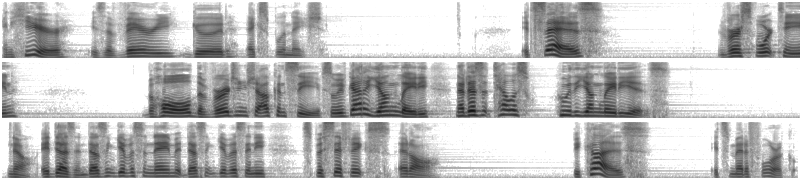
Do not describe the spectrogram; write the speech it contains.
And here is a very good explanation. It says, verse 14, Behold, the virgin shall conceive. So we've got a young lady. Now, does it tell us who the young lady is? No, it doesn't. It doesn't give us a name, it doesn't give us any specifics at all. Because it's metaphorical.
